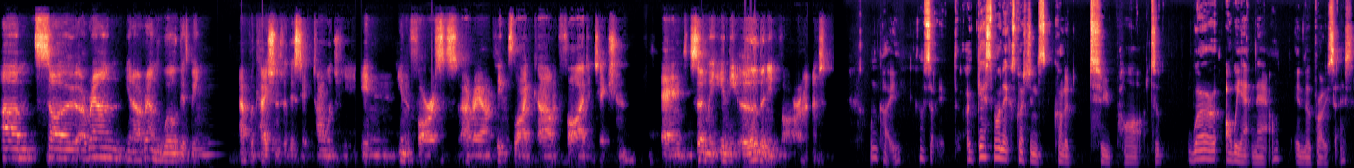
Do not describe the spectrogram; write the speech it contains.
Um, so around you know around the world, there's been applications of this technology in in forests around things like um, fire detection, and certainly in the urban environment. Okay, so I guess my next question is kind of two parts where are we at now in the process?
